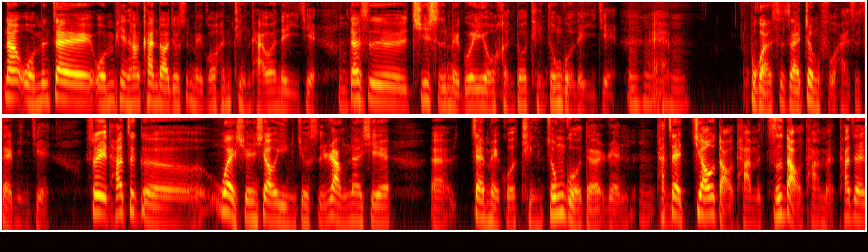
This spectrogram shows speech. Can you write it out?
那我们在我们平常看到就是美国很挺台湾的意见，但是其实美国也有很多挺中国的意见，哎，不管是在政府还是在民间，所以他这个外宣效应就是让那些呃。在美国挺中国的人，他在教导他们、指导他们，他在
